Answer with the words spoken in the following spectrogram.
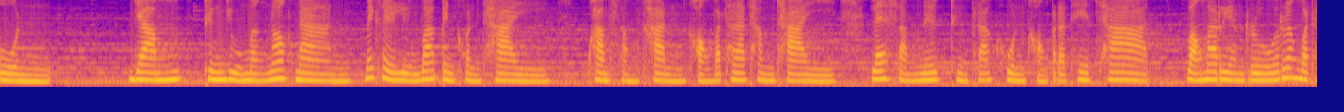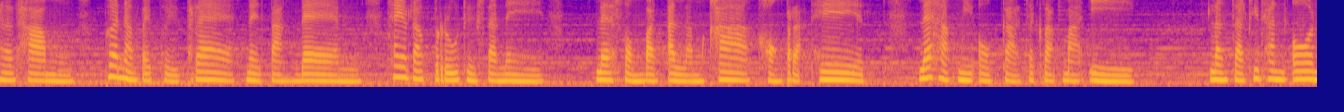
อุ่น ย้ำถึงอยู่เมืองนอกนาน ไม่เคยลืมว่าเป็นคนไทย ความสำคัญของวัฒนธรรมไทย และสำนึกถึงพระคุณของประเทศชาติ หวังมาเรียนรู้เรื่องวัฒนธรรม เพื่อนำไปเผยแพร่ในต่างแดน ให้รับรู้ถึงเสน่ห์และสมบัติอันล้ำค่าของประเทศ และหากมีโอกาสจะกลับมาอีก หลังจากที่ท่านอ้น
